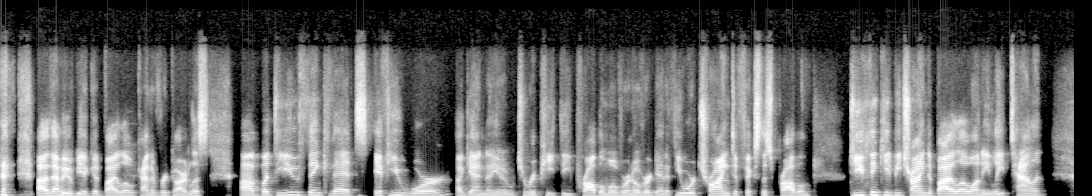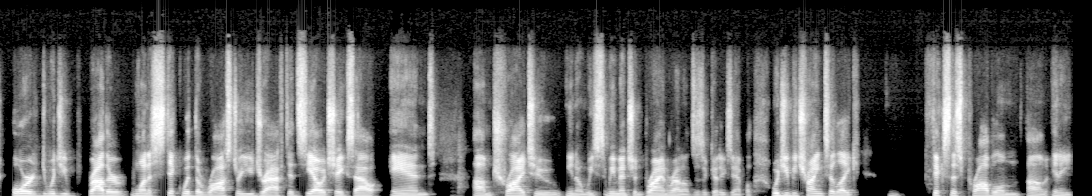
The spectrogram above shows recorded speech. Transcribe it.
uh, that would be a good buy low kind of regardless. Uh, but do you think that if you were, again, you know, to repeat the problem over and over again, if you were trying to fix this problem, do you think you'd be trying to buy low on elite talent? Or would you rather want to stick with the roster you drafted, see how it shakes out, and um, try to, you know, we we mentioned Bryan Reynolds is a good example. Would you be trying to like fix this problem um, in a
